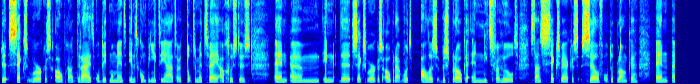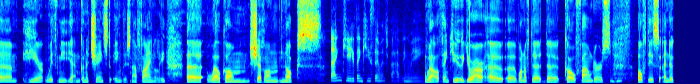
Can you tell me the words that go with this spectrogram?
De Sex Workers Opera draait op dit moment in het Compagnietheater tot en met 2 augustus. En um, in de Sex Workers Opera wordt alles besproken en niets verhuld. Staan sekswerkers zelf op de planken. En um, here with me, yeah, I'm gonna change to English now finally. Uh, welcome, Siobhan Knox. Thank you. Thank you so much for having me. Well, thank you. You are uh, uh, one of the, the co-founders mm -hmm. of this, and the,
